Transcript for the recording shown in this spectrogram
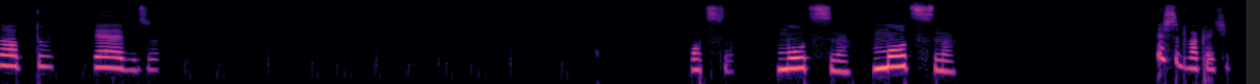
Co tu się widzę? Mocne, mocne, mocne. Jeszcze dwa kreciki.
